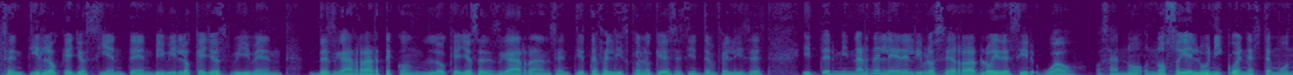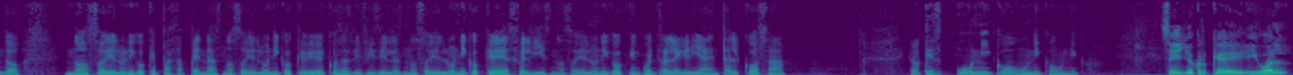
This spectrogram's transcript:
sentir lo que ellos sienten, vivir lo que ellos viven, desgarrarte con lo que ellos se desgarran, sentirte feliz con lo que ellos se sienten felices y terminar de leer el libro, cerrarlo y decir, wow, o sea, no, no soy el único en este mundo, no soy el único que pasa penas, no soy el único que vive cosas difíciles, no soy el único que es feliz, no soy el único que encuentra alegría en tal cosa. Creo que es único, único, único. Sí, yo creo que igual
